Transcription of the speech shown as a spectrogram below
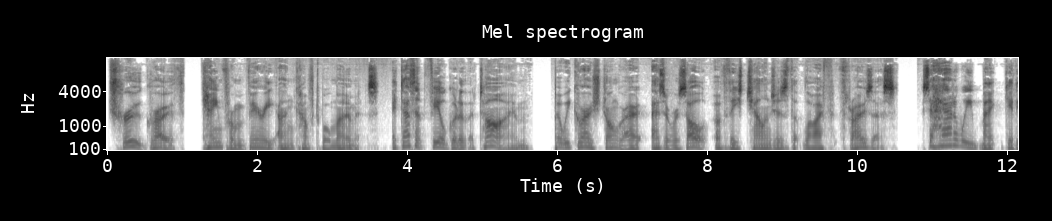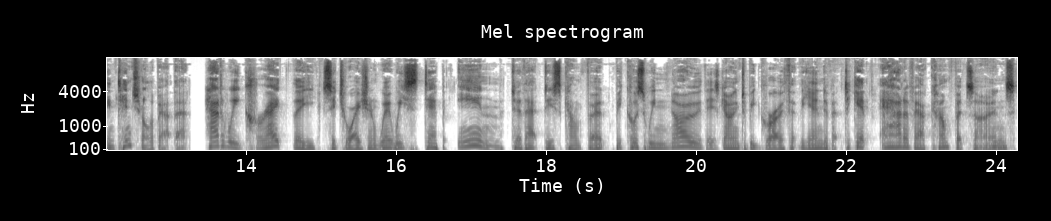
true growth came from very uncomfortable moments. It doesn't feel good at the time, but we grow stronger as a result of these challenges that life throws us. So, how do we make, get intentional about that? How do we create the situation where we step in to that discomfort because we know there's going to be growth at the end of it? To get out of our comfort zones,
